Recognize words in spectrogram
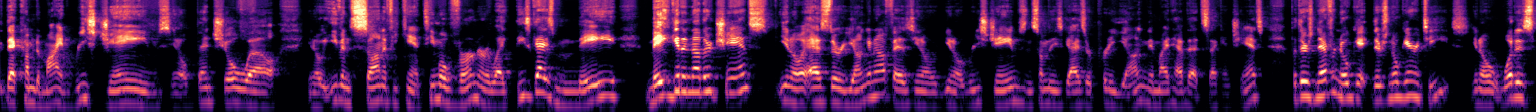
that come to mind, Reece James, you know, Ben Chilwell, you know, even Son if he can't, Timo Werner, like these guys may may get another chance, you know, as they're young enough, as you know, you know, Reece James and some of these guys are pretty young, they might have that second chance. But there's never no there's no guarantees. You know, what is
